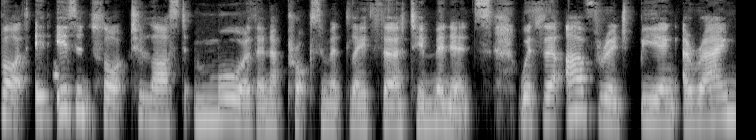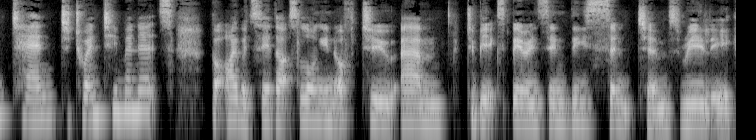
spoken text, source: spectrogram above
but it isn't thought to last more than approximately 30 minutes, with the average being around 10 to 20 minutes. But I would say that's long enough to um, to be experiencing these symptoms, really,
